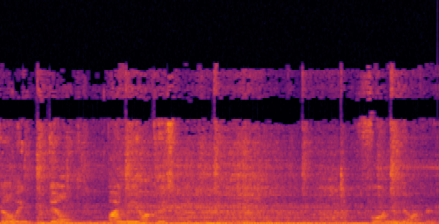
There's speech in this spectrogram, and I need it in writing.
building built by New Yorkers for New Yorkers.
